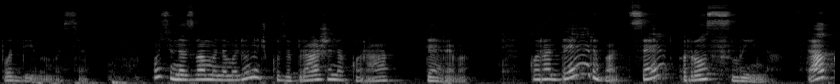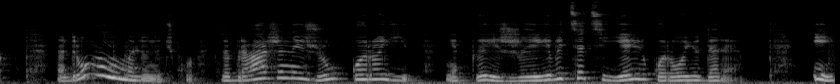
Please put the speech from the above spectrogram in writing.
подивимося. Ось у нас з вами на малюночку зображена кора дерева. Кора дерева це рослина. Так? На другому малюночку зображений жук-короїд, який живиться цією корою дерев. І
